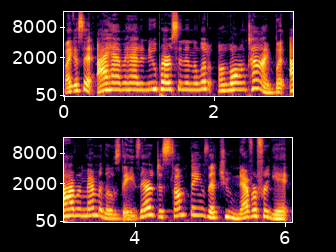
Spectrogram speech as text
Like I said, I haven't had a new person in a little a long time, but I remember those days. There are just some things that you never forget.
